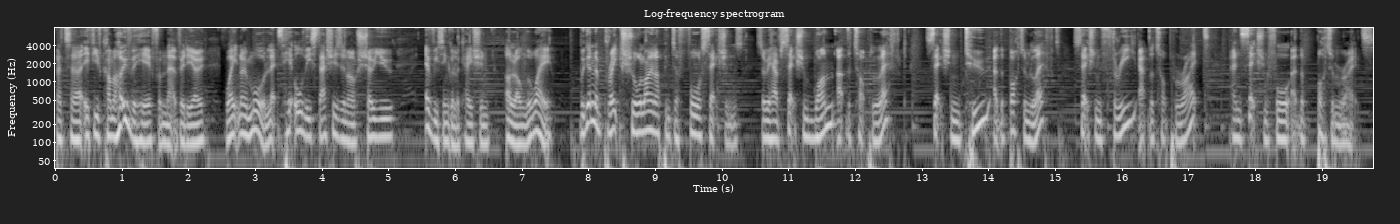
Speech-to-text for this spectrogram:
But uh, if you've come over here from that video, wait no more. Let's hit all these stashes and I'll show you every single location along the way. We're going to break Shoreline up into four sections. So we have section 1 at the top left, section 2 at the bottom left, section 3 at the top right, and section 4 at the bottom right.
